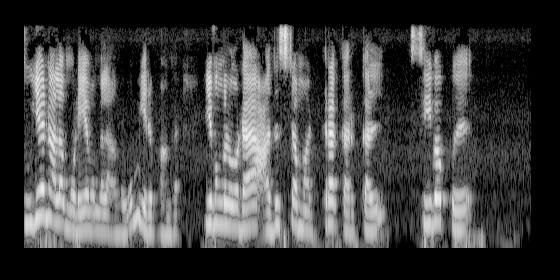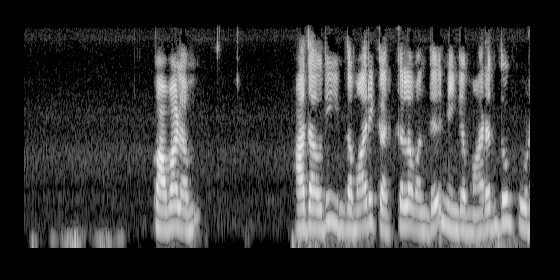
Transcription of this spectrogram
சுயநலமுடையவங்களாகவும் இருப்பாங்க. இவங்களோட அதிர்ஷ்டமற்ற கற்கள் சிவப்பு பவளம் அதாவது இந்த மாதிரி கற்களை வந்து நீங்கள் மறந்தும் கூட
